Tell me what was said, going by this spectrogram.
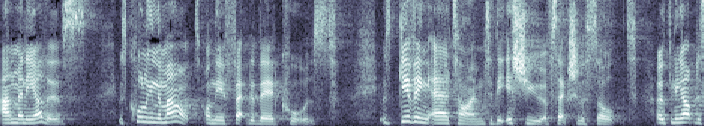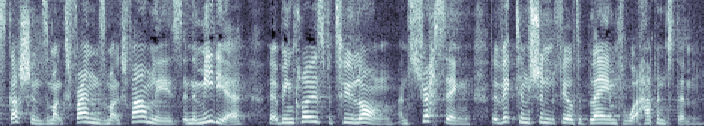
and many others. It was calling them out on the effect that they had caused. It was giving airtime to the issue of sexual assault, opening up discussions amongst friends, amongst families, in the media that had been closed for too long, and stressing that victims shouldn't feel to blame for what happened to them.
